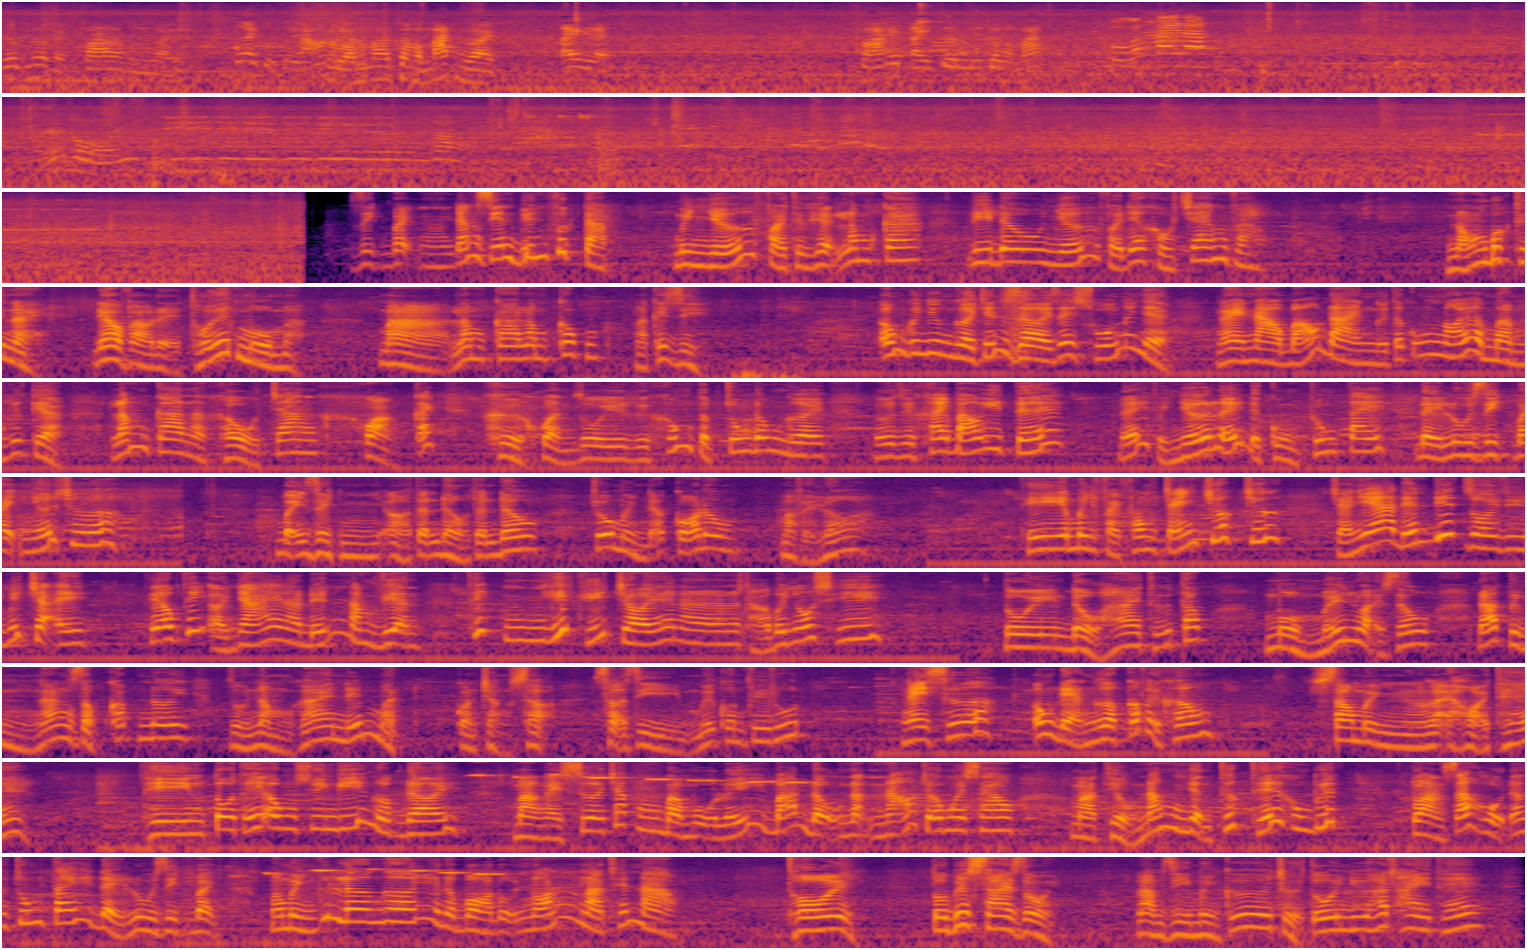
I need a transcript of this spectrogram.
tươi của người áo cho nó cho nó mát người tay này xóa hết tay chân đi cho nó mát Cố gắng tay ra Đấy rồi đi đi đi đi đi, đi ra. Dịch bệnh đang diễn biến phức tạp. Mình nhớ phải thực hiện 5K, đi đâu nhớ phải đeo khẩu trang vào. Nóng bức thế này, đeo vào để thối hết mồm à? mà. Mà năm ca năm cốc là cái gì? Ông cứ như người trên rời dây xuống ấy nhỉ. Ngày nào báo đài người ta cũng nói là mầm cái kìa. Năm ca là khẩu trang, khoảng cách, khử khuẩn rồi, rồi không tập trung đông người, rồi, rồi khai báo y tế. Đấy, phải nhớ lấy để cùng chung tay đẩy lùi dịch bệnh nhớ chưa? Bệnh dịch ở tận đầu tận đâu, chỗ mình đã có đâu mà phải lo. Thì mình phải phòng tránh trước chứ, chả nhẽ đến đít rồi thì mới chạy. Thế ông thích ở nhà hay là đến nằm viện, thích hít khí trời hay là thở bình oxy? Tôi đầu hai thứ tóc, mồm mấy loại dâu, đã từng ngang dọc khắp nơi rồi nằm gai nếm mật, còn chẳng sợ, sợ gì mấy con virus. Ngày xưa, ông đẻ ngược có phải không? Sao mình lại hỏi thế? Thì tôi thấy ông suy nghĩ ngược đời mà ngày xưa chắc bà mụ lấy bã đậu nặn não cho ông hay sao? Mà thiểu năng nhận thức thế không biết. Toàn xã hội đang chung tay đẩy lùi dịch bệnh. Mà mình cứ lơ ngơ như là bò đội nón là thế nào? Thôi, tôi biết sai rồi. Làm gì mình cứ chửi tôi như hắt hay thế.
